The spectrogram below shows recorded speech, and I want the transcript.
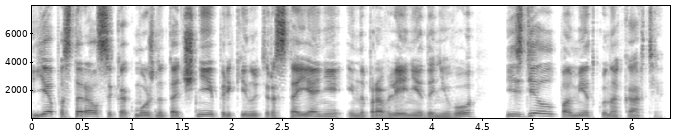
Я постарался как можно точнее прикинуть расстояние и направление до него и сделал пометку на карте.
